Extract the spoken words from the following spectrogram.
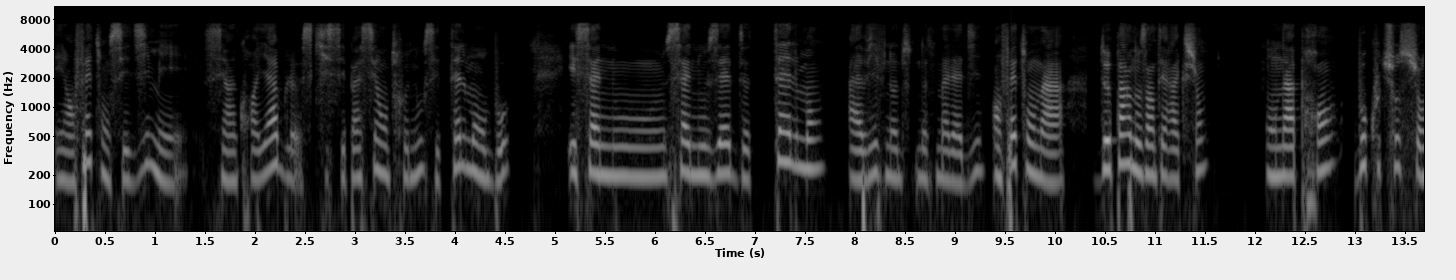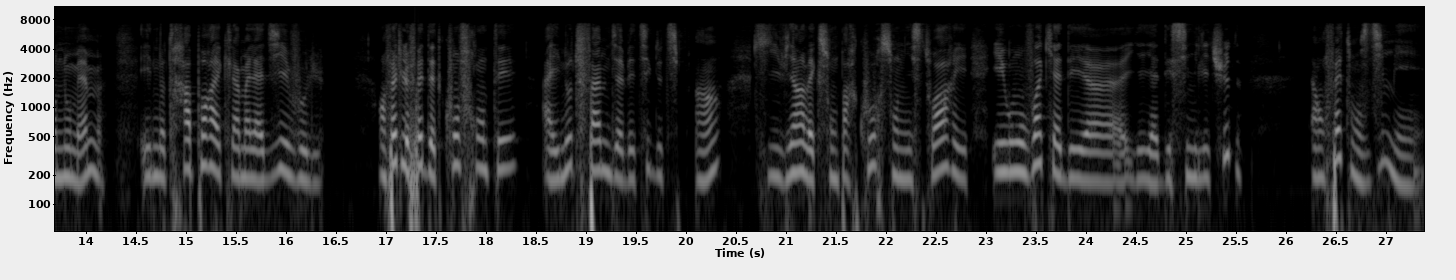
Et en fait, on s'est dit, mais c'est incroyable, ce qui s'est passé entre nous, c'est tellement beau. Et ça nous, ça nous aide tellement à vivre notre, maladie. En fait, on a, de par nos interactions, on apprend beaucoup de choses sur nous-mêmes et notre rapport avec la maladie évolue. En fait, le fait d'être confronté à une autre femme diabétique de type 1 qui vient avec son parcours, son histoire et, où on voit qu'il y, a des, euh, il y a des similitudes, en fait, on se dit, mais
